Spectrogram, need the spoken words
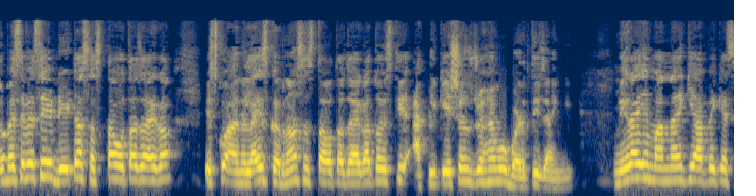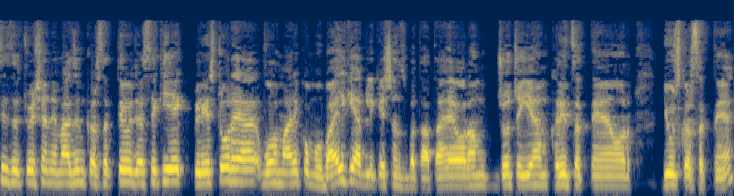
तो वैसे वैसे ये डेटा सस्ता होता जाएगा, इसको एनालाइज करना सस्ता होता जाएगा तो इसकी एप्लीकेशन जो है वो बढ़ती जाएँगी। मेरा ये मानना है कि आप एक ऐसी सिचुएशन इमेजिन कर सकते हो, जैसे कि एक प्ले स्टोर है, वो हमारे को मोबाइल की एप्लीकेशन बताता है और हम जो चाहिए हम खरीद सकते हैं और यूज़ कर सकते हैं।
